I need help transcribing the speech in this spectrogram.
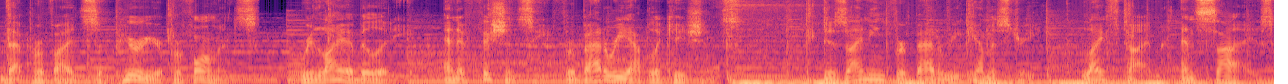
that provide superior performance, reliability, and efficiency for battery applications. Designing for battery chemistry, lifetime, and size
